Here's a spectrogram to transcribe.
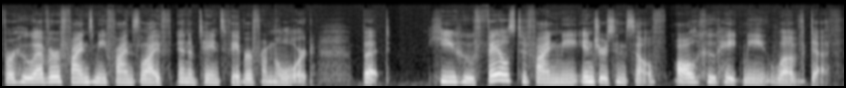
for whoever finds me finds life and obtains favor from the Lord. But he who fails to find me injures himself. All who hate me love death.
